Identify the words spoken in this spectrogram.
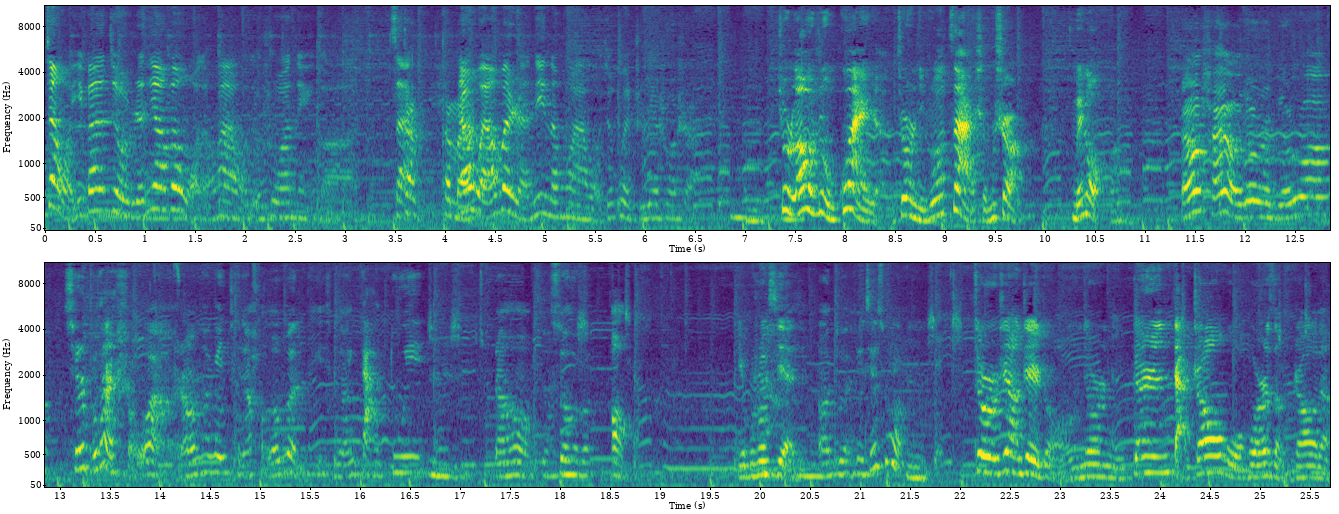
像我一般就人家要问我的话，我就说那个在干，嘛然后我要问人家的话，我就会直接说事儿。就是老有这种怪人，就是你说在什么事儿，没有了。然后还有就是，比如说其实不太熟啊，然后他给你请教好多问题，请教一大堆，嗯，然后最后说哦也不说谢谢。啊对，就结束了。嗯，就是这样，这种就是你跟人打招呼或者怎么着的，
